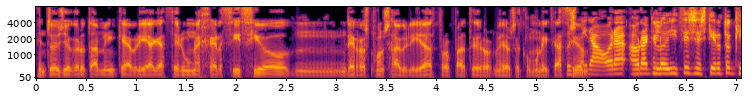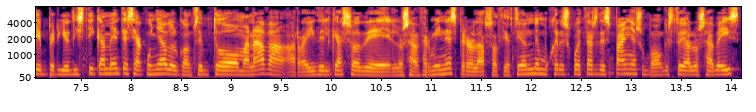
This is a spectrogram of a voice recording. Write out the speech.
Entonces yo creo también que habría que hacer un ejercicio de responsabilidad por parte de los medios de comunicación. Pues mira, ahora, ahora que lo dices, es cierto que periodísticamente se ha acuñado el concepto manada a raíz del caso de los Sanfermines, pero la Asociación de Mujeres Juezas de España, supongo que esto ya lo sabéis,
